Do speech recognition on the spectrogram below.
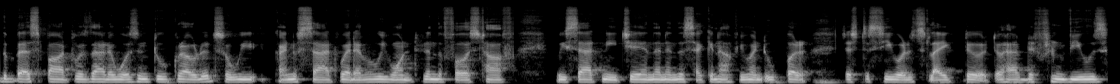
the best part was that it wasn't too crowded so we kind of sat wherever we wanted in the first half we sat niche and then in the second half we went upar just to see what it's like to to have different views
